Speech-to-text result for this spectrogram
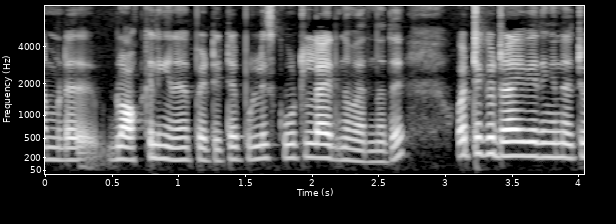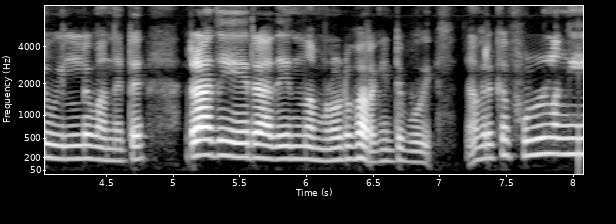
നമ്മുടെ ബ്ലോക്കിൽ ഇങ്ങനെ പെട്ടിട്ട് പുള്ളി സ്കൂട്ടറിലായിരുന്നു വരുന്നത്. ഒറ്റയ്ക്ക് ഡ്രൈവ് ചെയ്ത് ഇങ്ങനെ ടൂ വീലറിൽ വന്നിട്ട് രാധേ രാധേ എന്ന് നമ്മളോട് പറഞ്ഞിട്ട് പോയി. അവരൊക്കെ ഫുൾ അങ്ങ്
